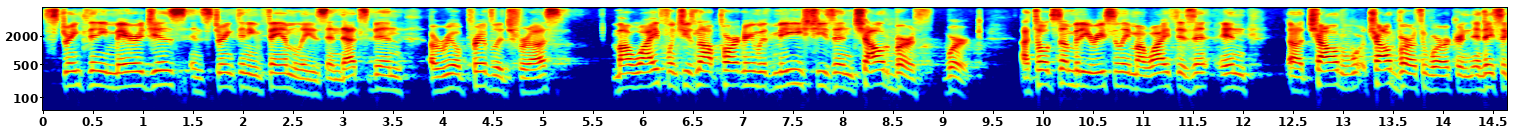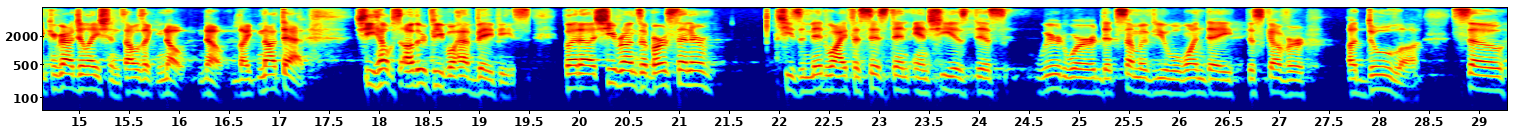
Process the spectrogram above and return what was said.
strengthening marriages and strengthening families, and that's been a real privilege for us. My wife, when she's not partnering with me, she's in childbirth work. I told somebody recently my wife is in, in uh, child childbirth work, and, and they said congratulations. I was like, no, no, like not that. She helps other people have babies, but uh, she runs a birth center. She's a midwife assistant, and she is this weird word that some of you will one day discover a doula. So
